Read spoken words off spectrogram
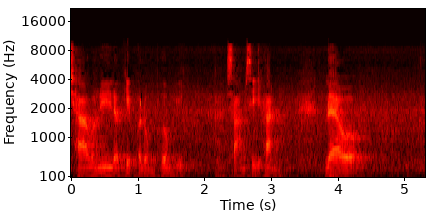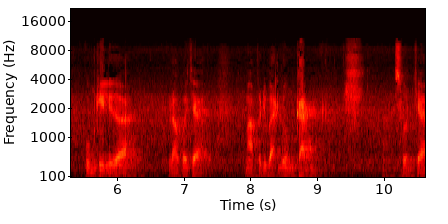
เช้าวันนี้เราเก็บอารมณ์เพิ่มอีกสามสี่ท่าน แล้วกลุ่มที่เหลือเราก็จะมาปฏิบัติร่วมกัน ส่วนจะ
